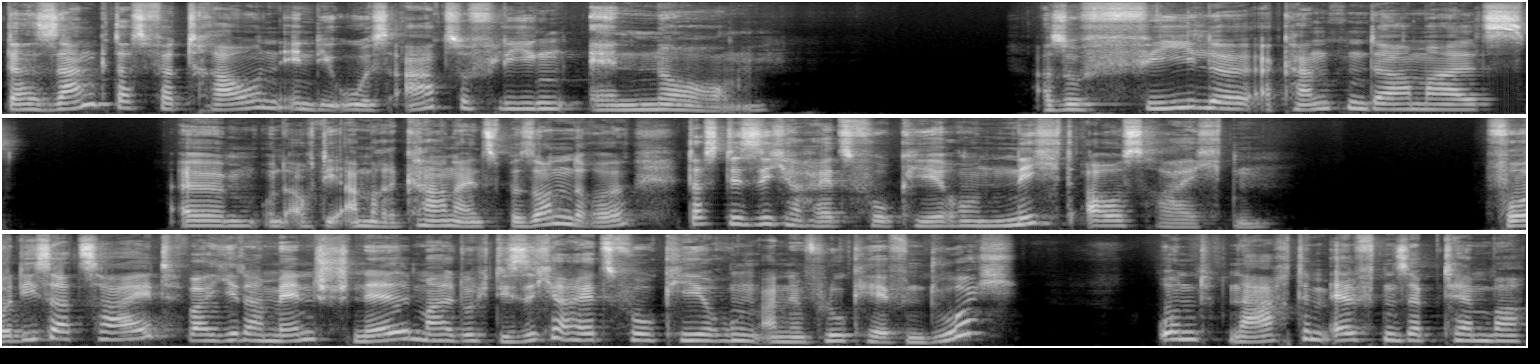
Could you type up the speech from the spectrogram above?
Da sank das Vertrauen in die USA zu fliegen enorm. Also viele erkannten damals, ähm, und auch die Amerikaner insbesondere, dass die Sicherheitsvorkehrungen nicht ausreichten. Vor dieser Zeit war jeder Mensch schnell mal durch die Sicherheitsvorkehrungen an den Flughäfen durch und nach dem 11. September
